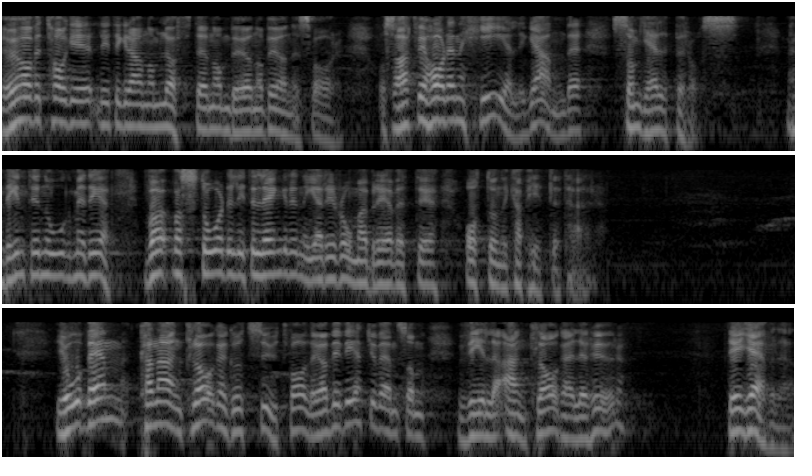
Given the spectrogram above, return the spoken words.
Nu har vi tagit lite grann om löften, om bön och bönesvar. Och så att vi har den helige Ande som hjälper oss. Men det är inte nog med det. Vad, vad står det lite längre ner i Romarbrevet, det åttonde kapitlet här? Jo, vem kan anklaga Guds utvalda? Ja, vi vet ju vem som vill anklaga, eller hur? Det är djävulen.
